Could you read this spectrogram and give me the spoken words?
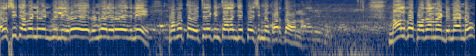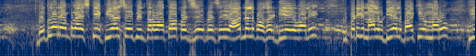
ఎలక్ట్రిసిటీ అమెండ్మెంట్ బిల్లు ఇరవై రెండు వేల ఇరవై ఐదుని ప్రభుత్వం వ్యతిరేకించాలని చెప్పేసి మేము కోరుతా ఉన్నాం. నాలుగో ప్రధానమైన డిమాండు రెగ్యులర్ ఎంప్లాయీస్కి పిఆర్సీ అయిపోయిన తర్వాత ప్రతి ప్రతి ఆరు నెలలకు ఒకసారి డిఏ ఇవ్వాలి. ఇప్పటికి నాలుగు డిఏలు బాకీ ఉన్నారు. ఈ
